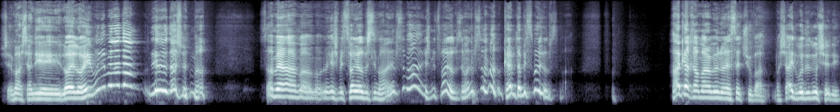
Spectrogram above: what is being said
שמה, שאני לא אלוהים? אני בן אדם, אני יודע שמה. שמח, יש מצווה להיות בשמחה, אני בשמחה, יש מצווה להיות בשמחה, אני בשמחה, קיים את המצווה להיות בשמחה. אחר כך אמר רבנו, אני אעשה תשובה. בשעה ההתבודדות שלי,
